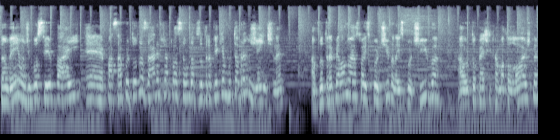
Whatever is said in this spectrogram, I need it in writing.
também onde você vai é, passar por todas as áreas de atuação da fisioterapia, que é muito abrangente, né? A fisioterapia ela não é só esportiva, ela é esportiva, a ortopédica e traumatológica,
